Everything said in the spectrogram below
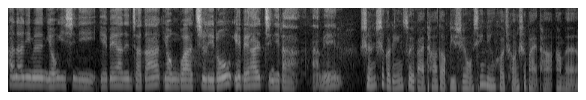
하나님은 영이시니 예배하는 자가 영과 진리로 예배할지니라. 아멘. 神是个灵，所以拜他的必须用心灵和诚实拜他。阿门。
